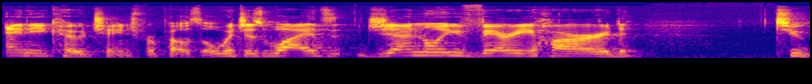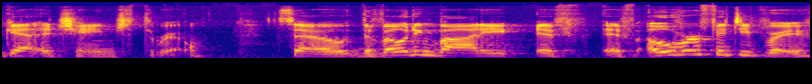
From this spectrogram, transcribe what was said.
any code change proposal, which is why it's generally very hard to get a change through. So the voting body, if if over fifty per-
